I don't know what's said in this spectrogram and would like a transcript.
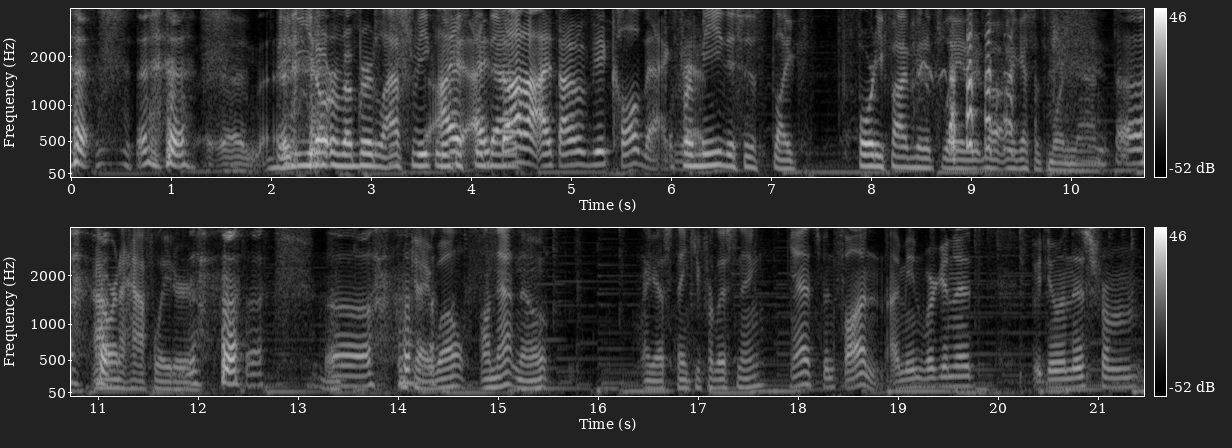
Uh, maybe you don't remember last week Lucas I did that. thought I thought it would be a callback. For man. me, this is like 45 minutes later. No, I guess it's more than that. Hour and a half later. Uh, Okay, well, on that note, I guess thank you for listening. yeah, it's been fun. I mean, we're gonna be doing this from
